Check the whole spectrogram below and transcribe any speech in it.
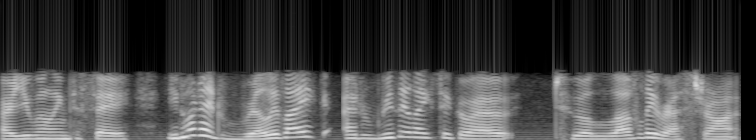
Are you willing to say, you know what I'd really like? I'd really like to go out to a lovely restaurant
